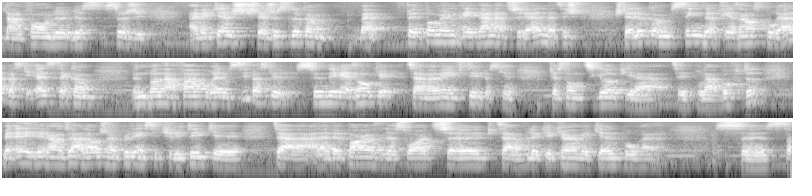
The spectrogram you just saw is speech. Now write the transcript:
dans le fond, là, là, ça. Avec elle, j'étais juste là comme. Ben, peut-être pas même aidant naturel, mais j'étais là comme signe de présence pour elle, parce qu'elle, c'était comme une bonne affaire pour elle aussi, parce que c'est une des raisons que, elle m'avait invité, parce que j'étais son petit gars, puis elle, sais, pour la bouffe et tout. Mais elle était rendue à l'âge un peu d'insécurité, que, elle, elle avait peur le soir toute seule, puis elle voulait quelqu'un avec elle pour euh, ce, ce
